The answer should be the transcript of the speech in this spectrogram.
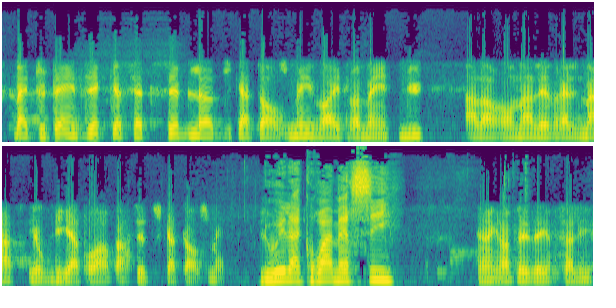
ben, tout indique que cette cible-là du 14 mai va être maintenue. Alors, on enlèverait le masque qui est obligatoire à partir du 14 mai. Louis Lacroix, merci. Un grand plaisir. Salut.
